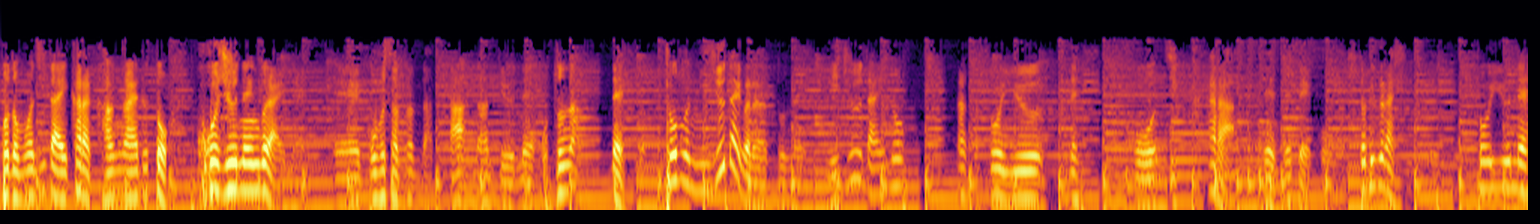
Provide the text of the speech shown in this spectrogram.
子供時代から考えると、ここ10年ぐらいね、えー、ご無沙汰だったなんていうね、大人、ね、ちょうど20代ぐらいだとね、20代のなんかそういうね、こう、実家からね、出て、こう、一人暮らしっていう、そういうね、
